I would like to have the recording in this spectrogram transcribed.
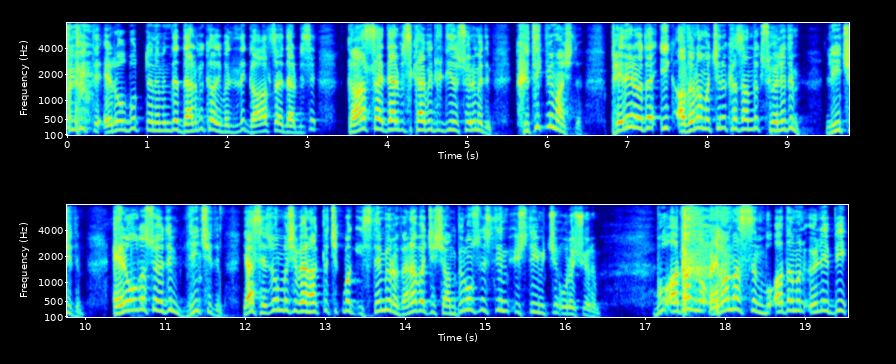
tüy bitti. Erol Bulut döneminde derbi kaybedildi. Galatasaray derbisi. Galatasaray derbisi kaybedildi diye söylemedim. Kritik bir maçtı. Pereira'da ilk Adana maçını kazandık söyledim. Linç yedim. Erol'da söyledim. Linç yedim. Ya sezon başı ben haklı çıkmak istemiyorum. Fenerbahçe şampiyon olsun istediğim, istediğim için uğraşıyorum. Bu adamla olamazsın. Bu adamın öyle bir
